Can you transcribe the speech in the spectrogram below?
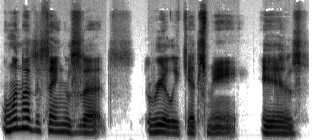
one of the things that really gets me is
